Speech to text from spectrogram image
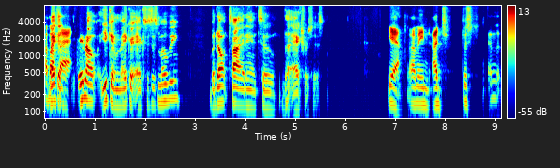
How about Make a, that? you know, you can make an Exorcist movie, but don't tie it into the Exorcist. Yeah, I mean, I just and the-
